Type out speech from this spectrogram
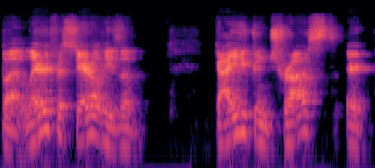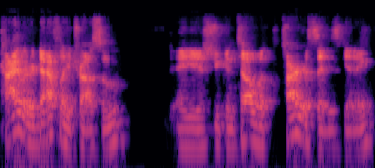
But Larry Fitzgerald, he's a guy you can trust. Or Kyler definitely trusts him. And you, just, you can tell what the targets that he's getting.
